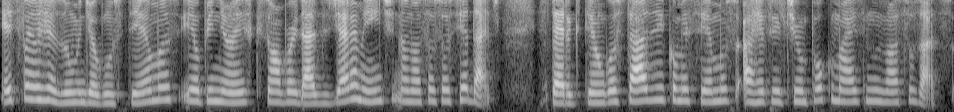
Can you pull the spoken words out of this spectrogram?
Esse foi um resumo de alguns temas e opiniões que são abordados diariamente na nossa sociedade. Espero que tenham gostado e comecemos a refletir um pouco mais nos nossos atos.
